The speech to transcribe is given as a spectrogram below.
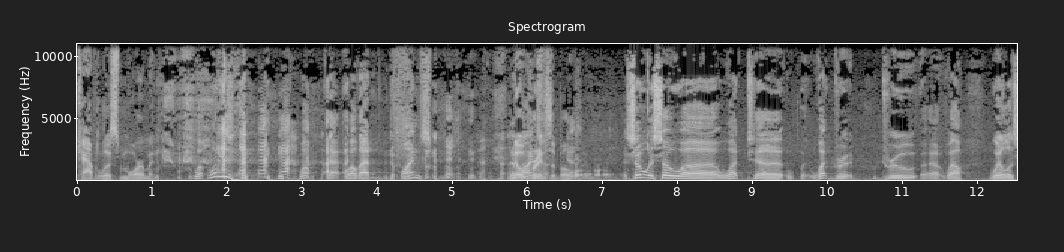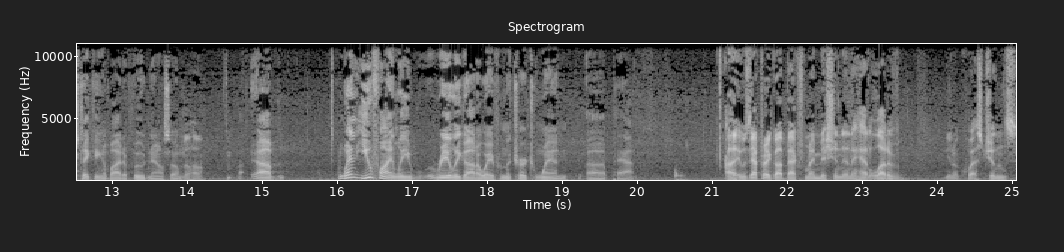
capitalist Mormon. What, what is? well, that well that defines. no principles. yeah. So so uh, what uh, what drew drew uh, well Will is taking a bite of food now. So Uh-huh. when you finally really got away from the church, when uh, Pat? Uh, it was after I got back from my mission, and I had a lot of, you know, questions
